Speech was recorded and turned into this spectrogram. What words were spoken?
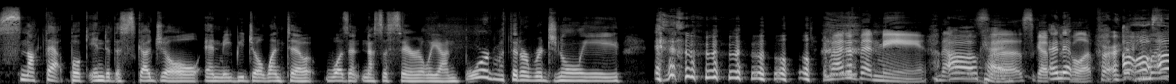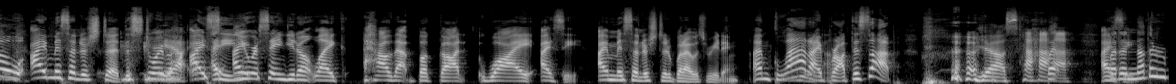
snuck that book into the schedule and maybe Jolenta wasn't necessarily on board with it originally. It might have been me. That Oh, was okay. uh, skeptical at first. oh, oh, oh, I misunderstood the story. Yeah, behind, I see. I- I- you were saying you don't like how that book got, why, I see. I misunderstood what I was reading. I'm glad I brought this up. yes. But, I but another,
